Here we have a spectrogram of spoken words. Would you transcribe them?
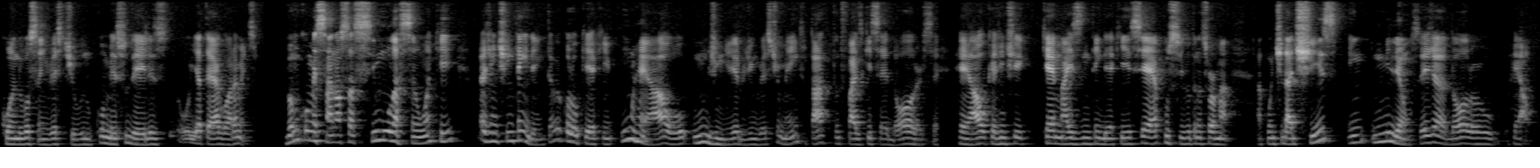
quando você investiu no começo deles e até agora mesmo. Vamos começar nossa simulação aqui para a gente entender. Então eu coloquei aqui um real ou um dinheiro de investimento, tá? Tanto faz aqui se é dólar, se é real, que a gente quer mais entender aqui se é possível transformar a quantidade X em um milhão, seja dólar ou real,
